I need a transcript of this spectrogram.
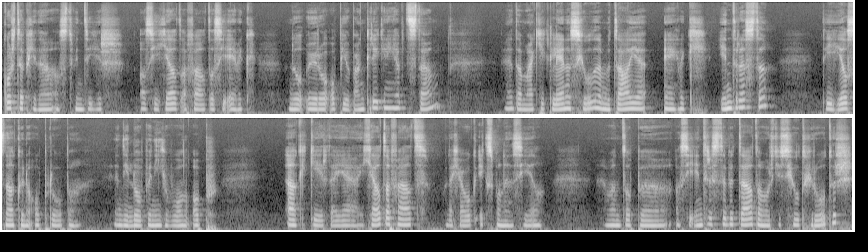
kort heb gedaan als twintiger, als je geld afhaalt, als je eigenlijk 0 euro op je bankrekening hebt staan, hè, dan maak je kleine schulden, dan betaal je eigenlijk interesten die heel snel kunnen oplopen. En die lopen niet gewoon op elke keer dat je geld afhaalt, maar dat gaat ook exponentieel. Want op, uh, als je interesten betaalt, dan wordt je schuld groter.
